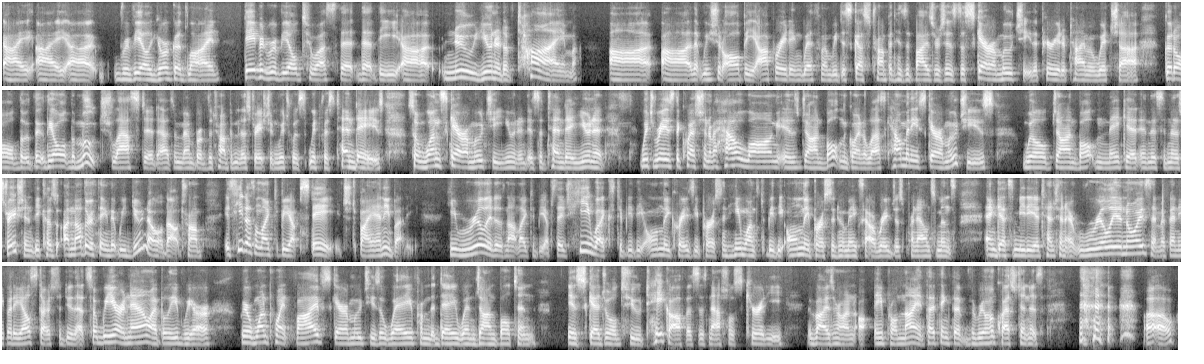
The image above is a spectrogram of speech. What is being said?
I, I uh, reveal your good line. David revealed to us that that the uh, new unit of time uh, uh, that we should all be operating with when we discuss Trump and his advisors is the Scaramucci, the period of time in which uh, good old the, the, the, old the mooch lasted as a member of the Trump administration, which was which was ten days. So one Scaramucci unit is a ten day unit, which raised the question of how long is John Bolton going to last? How many Scaramuccis? Will John Bolton make it in this administration? Because another thing that we do know about Trump is he doesn't like to be upstaged by anybody. He really does not like to be upstage. He likes to be the only crazy person. He wants to be the only person who makes outrageous pronouncements and gets media attention. It really annoys him if anybody else starts to do that. So we are now, I believe, we are we are 1.5 Scaramucci's away from the day when John Bolton is scheduled to take office as national security advisor on April 9th. I think that the real question is, uh-oh,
